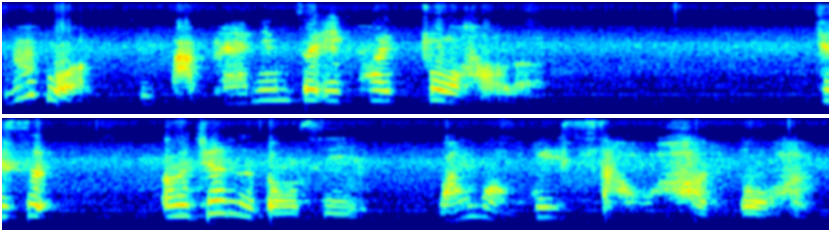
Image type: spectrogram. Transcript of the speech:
如果你把 planning 这一块做好了，其实 urgent 的东西往往会少很多很多。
